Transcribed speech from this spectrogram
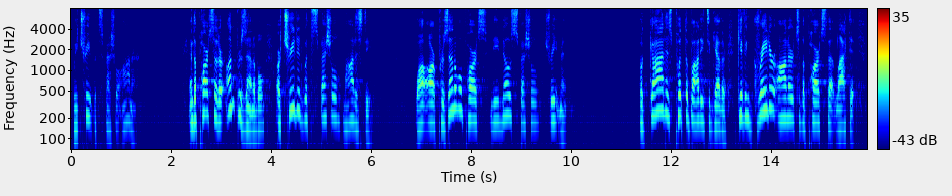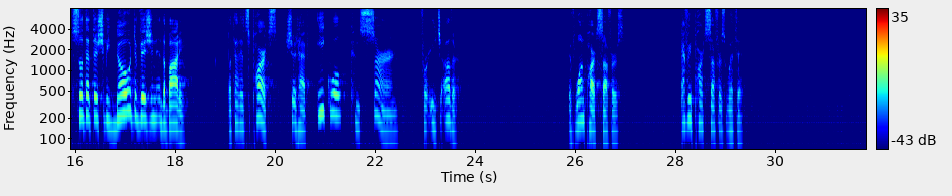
we treat with special honor. And the parts that are unpresentable are treated with special modesty, while our presentable parts need no special treatment. But God has put the body together, giving greater honor to the parts that lacked it, so that there should be no division in the body, but that its parts should have equal concern for each other. If one part suffers, every part suffers with it.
